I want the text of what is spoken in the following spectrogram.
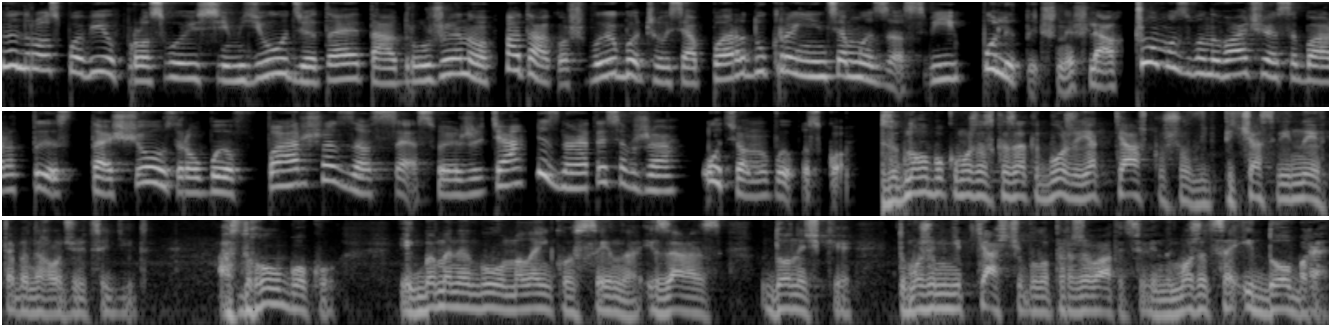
Він розповів про свою сім'ю, дітей та дружину, а також вибачився перед українцями за свій політичний шлях. Чому звинувачує себе артист та що зробив вперше за все своє життя? Дізнайтеся вже у цьому випуску. З одного боку можна сказати, Боже, як тяжко, що під час війни в тебе народжуються діти. А з другого боку, якби в мене було маленького сина і зараз донечки, то може мені б тяжче було переживати цю війну. Може, це і добре.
